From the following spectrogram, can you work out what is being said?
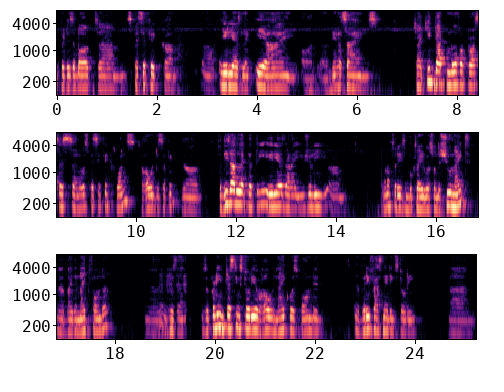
If it is about um, specific um, uh, areas like AI or uh, data science, so I keep that more for process and those specific ones. So how it is affect the so these are like the three areas that I usually um, one of the recent books I read was on the Shoe Knight uh, by the Nike founder. Uh, It was a it was a pretty interesting story of how Nike was founded. A very fascinating story. Um,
